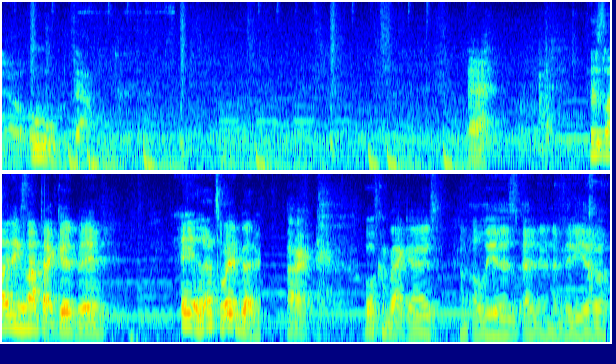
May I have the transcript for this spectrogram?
No. Ooh, that Eh. This lighting's not that good, babe. Hey, that's way better. All right, welcome back, guys. Aaliyah's editing a video.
